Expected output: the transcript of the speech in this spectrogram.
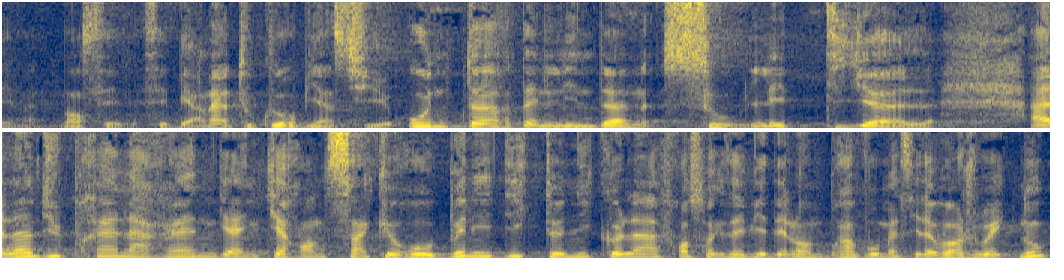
Et maintenant, c'est Berlin tout court, bien sûr. Unter den Linden, sous les tilleuls. Alain Dupré, la reine, gagne 45 euros. Bénédicte Nicolas, François-Xavier Deslandes, bravo, merci d'avoir joué avec nous.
